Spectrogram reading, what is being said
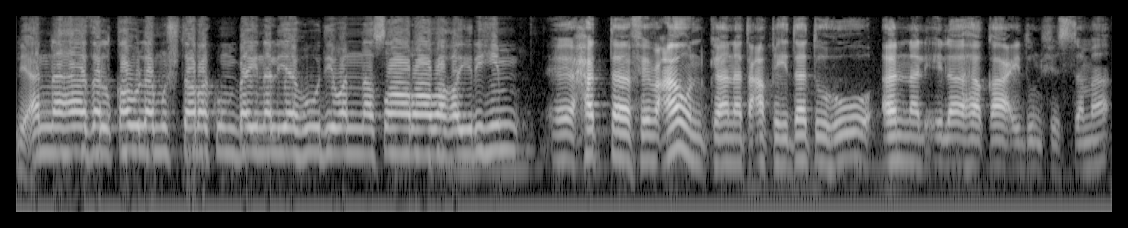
لأن هذا القول مشترك بين اليهود والنصارى وغيرهم. إيه، حتى فرعون كانت عقيدته أن الإله قاعد في السماء.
